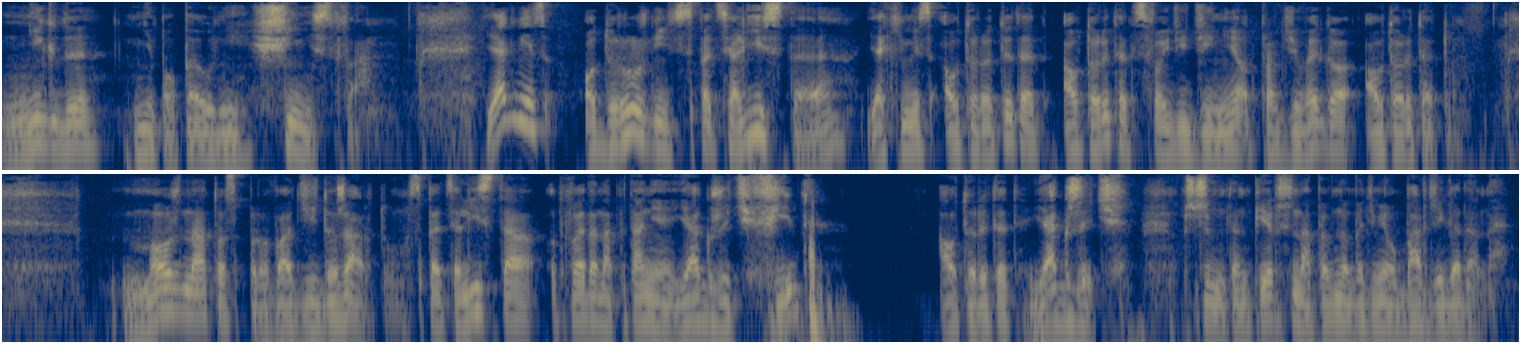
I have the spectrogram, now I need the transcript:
nigdy nie popełni świństwa. Jak więc odróżnić specjalistę, jakim jest autorytet, autorytet w swojej dziedzinie, od prawdziwego autorytetu? Można to sprowadzić do żartu. Specjalista odpowiada na pytanie, jak żyć fit, autorytet jak żyć. Przy czym ten pierwszy na pewno będzie miał bardziej gadane.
